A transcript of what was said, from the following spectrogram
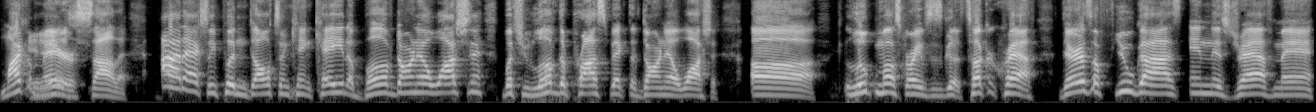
Michael It Mayer is. is solid. I'd actually put in Dalton Kincaid above Darnell Washington, but you love the prospect of Darnell Washington. Uh Luke Musgraves is good. Tucker Kraft. There's a few guys in this draft, man.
